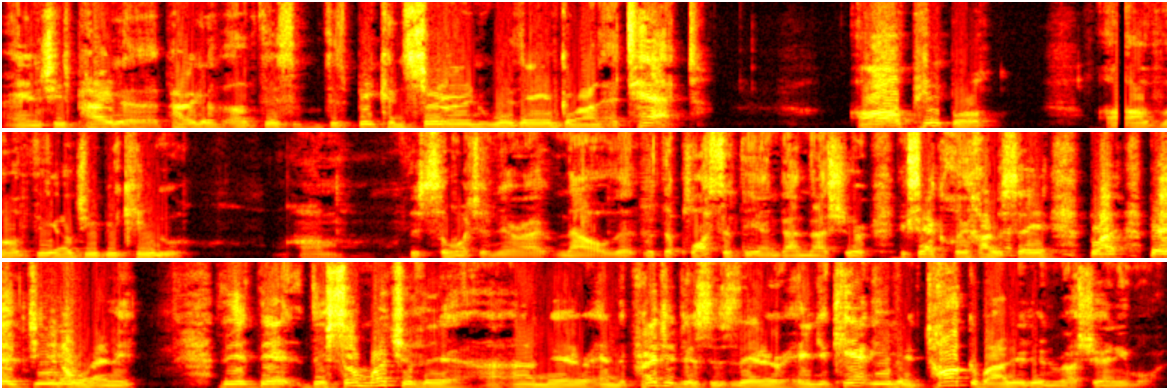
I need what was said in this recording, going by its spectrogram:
And she's part of, part of, of this, this big concern where they have gone attacked all people of, of the LGBTQ. Um, there's so much in there now that with the plus at the end, I'm not sure exactly how to say it, but but you know what I mean. The, the, there's so much of it on there, and the prejudice is there, and you can't even talk about it in Russia anymore.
